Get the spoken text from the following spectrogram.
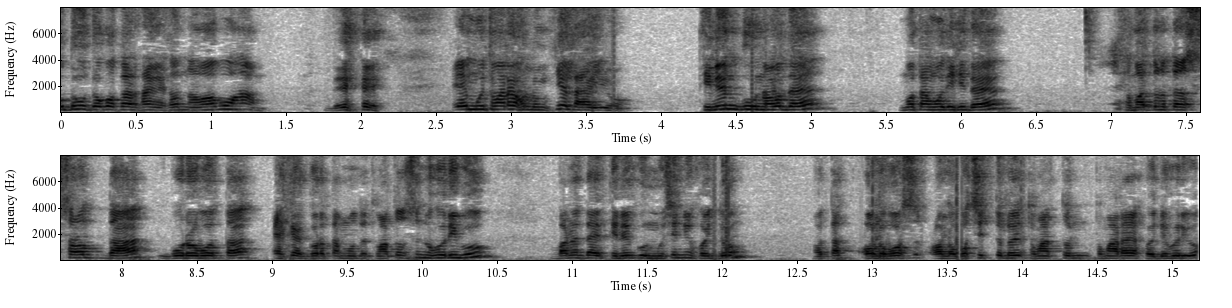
বুদ্ধ বুদ্ধ কথা থাকে এখন নামাবো হাম। দে, এই মুই তোমার হলুম কি লাগিও তিনেন গুণ হলো দে, মোটামুটি দে তোমার তো তার শ্রদ্ধা গৌরবতা একাগ্রতার মধ্যে তোমার তো শুনে হরিব মানে দায় তিনি গুণ মুছিনি হইদ অর্থাৎ অলবস অলবচিত্তলৈ তোমার তো তোমার হইদে হরিব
